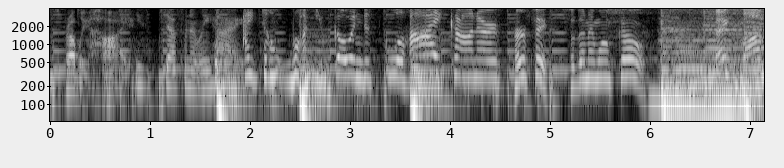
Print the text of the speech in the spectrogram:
He's probably high. He's definitely high. I don't want you going to school high, Connor. Perfect, so then I won't go. Thanks, Mom.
